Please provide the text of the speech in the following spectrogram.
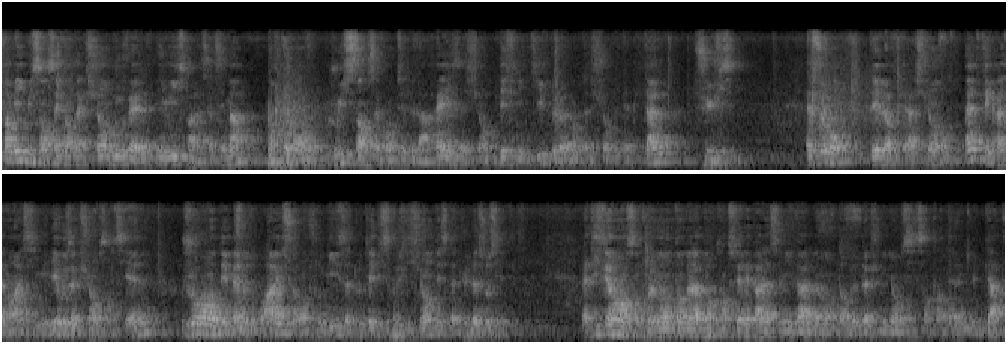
3 850 actions nouvelles émises par la SACEMA porteront jouissance à compter de la réalisation définitive de l'augmentation de capital suivie. Elles seront, dès leur création, intégralement assimilées aux actions anciennes, joueront des mêmes droits et seront soumises à toutes les dispositions des statuts de la société. La différence entre le montant de l'apport transféré par la Sémival d'un montant de 9 631 004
